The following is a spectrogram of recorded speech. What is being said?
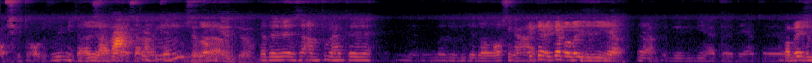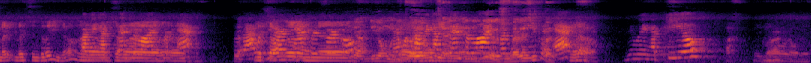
of ze getrouwd is, weet ik niet. Ja, ja. to wel een kind. Ze hebben wel Ja. een kind, ja. Dat is is af en toe het, eh, haar. Ik, ik heb al eens gezien, ja. Ja, ja. die, die had, eh, die had, eh, Maar mensen met, met z'n drieën, Eh, line for eh, X. So that would be our Alexander cancer en, eh, circle. Ja, die jongen, Then die we're twee coming jongens up en, en center die line delen ze from wel eens C ik to weet. X. Ja. Doing a peel. die is Maar- mooi alweer.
